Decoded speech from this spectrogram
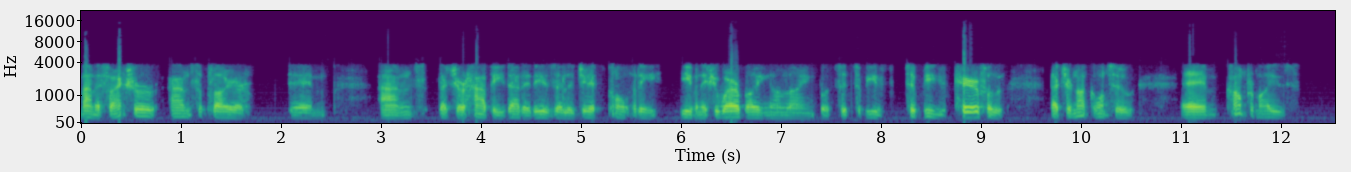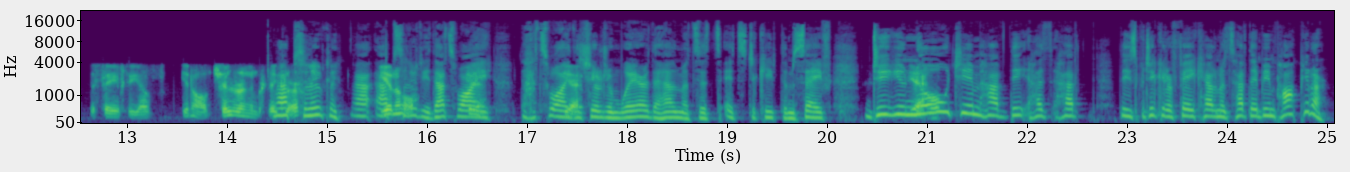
manufacturer and supplier, um, and that you're happy that it is a legit company, even if you are buying online. But to, to be to be careful that you're not going to um, compromise the safety of you know children in particular. Absolutely, uh, You know, absolutely. that's why. yeah. That's why Yeah. the children wear the helmets. It's it's to keep them safe. Do you Yeah. know, Jim? Have the has have these particular fake helmets? Have they been popular?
